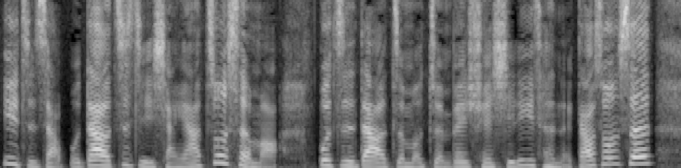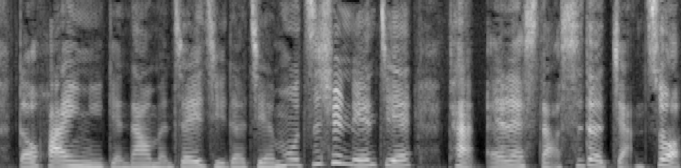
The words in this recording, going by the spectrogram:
一直找不到自己想要做什么，不知道怎么准备学习历程的高中生，都欢迎你点到我们这一集的节目资讯连结，看 Alex 老师的讲座。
